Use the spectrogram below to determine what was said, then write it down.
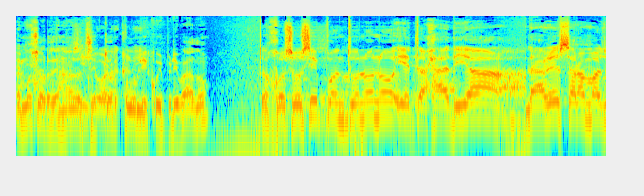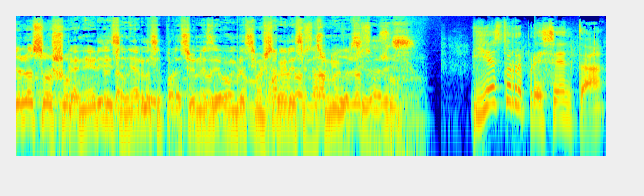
Hemos ordenado al sector público y privado planear y diseñar las separaciones de hombres y mujeres en las universidades. Y esto representa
